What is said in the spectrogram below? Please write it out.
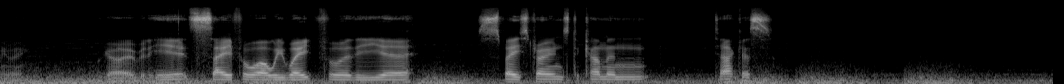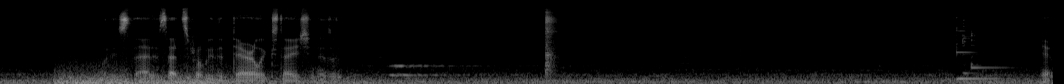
Anyway, we'll go over here. It's safer while we wait for the uh, space drones to come and attack us. That's probably the derelict station, is it? Yep.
